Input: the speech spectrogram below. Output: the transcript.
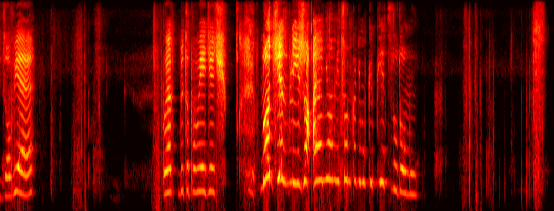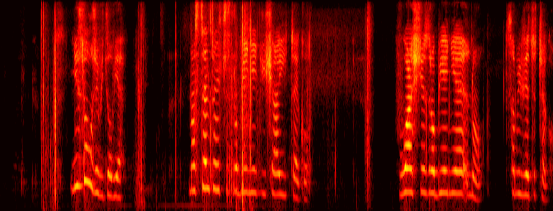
Widzowie. Bo jakby to powiedzieć, noc się zbliża, a ja nie mam jedzonka, nie mogę biec do domu. Nie zdążę, widzowie. Na cel to jeszcze zrobienie dzisiaj tego. Właśnie zrobienie, no, sami wiecie czego.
